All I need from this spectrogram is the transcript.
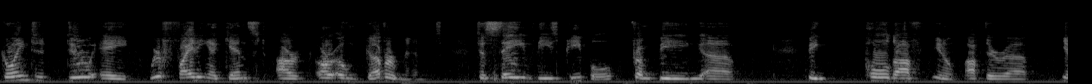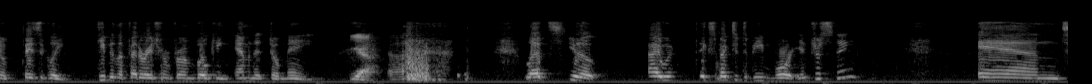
going to do a we're fighting against our our own government to save these people from being uh, being pulled off, you know, off their, uh, you know, basically keeping the Federation from invoking eminent domain. Yeah. Uh, let's, you know, I would expect it to be more interesting, and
